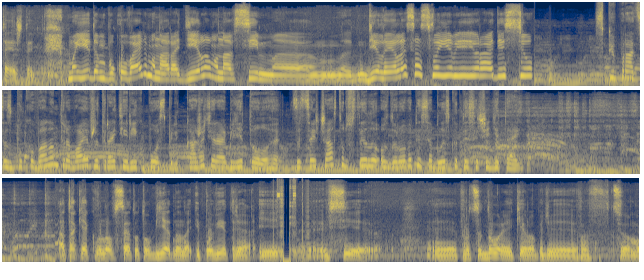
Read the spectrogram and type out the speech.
тиждень. Ми їдемо в Буковель, вона раділа, вона всім е, ділилася своєю радістю. Співпраця з Буковелем триває вже третій рік поспіль, кажуть реабілітологи. За цей час тут встигли оздоровитися близько тисячі дітей. А так як воно все тут об'єднано, і повітря, і е, всі е, процедури, які роблять е, в цьому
